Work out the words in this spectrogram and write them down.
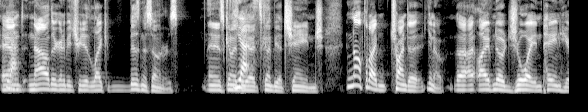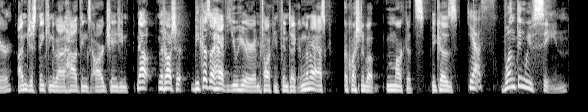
And Yeah. now they're going to be treated like business owners. And it's going to be a, it's going to be a change. Not that I'm trying to, you know, I, I have no joy in pain here. I'm just thinking about how things are changing. Now, Natasha, because I have you here, I'm talking fintech. I'm going to ask a question about markets because Yes. one thing we've seen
